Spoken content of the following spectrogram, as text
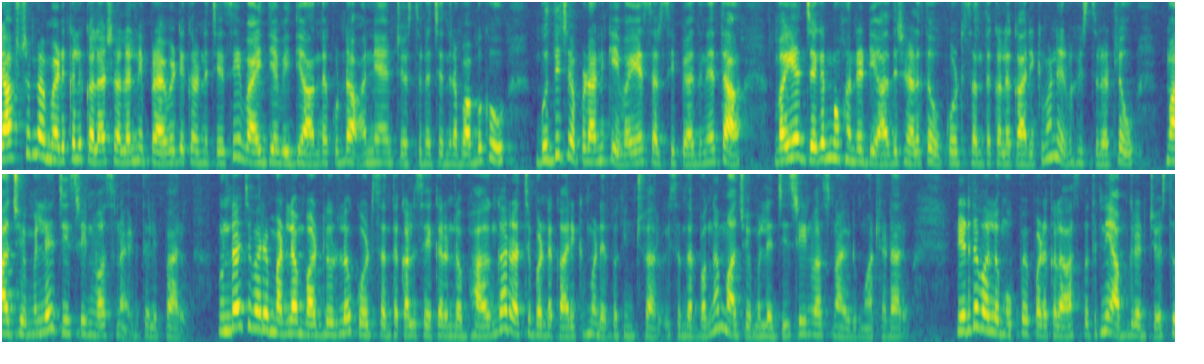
రాష్ట్రంలో మెడికల్ కళాశాలల్ని ప్రైవేటీకరణ చేసి వైద్య విద్య అందకుండా అన్యాయం చేస్తున్న చంద్రబాబుకు బుద్ధి చెప్పడానికి వైఎస్ఆర్సీపీ అధినేత వైఎస్ జగన్మోహన్ రెడ్డి ఆదేశాలతో కోటి సంతకాల కార్యక్రమం నిర్వహిస్తున్నట్లు మాజీ ఎమ్మెల్యే జి శ్రీనివాసనాయుడు తెలిపారు. ఉండ్రాజవరం మండలం వడ్లూరులో కోటి సంతకాల సేకరణలో భాగంగా రచ్చబండ కార్యక్రమం నిర్వహించారు. ఈ సందర్భంగా మాజీ ఎమ్మెల్యే జి శ్రీనివాసనాయుడు మాట్లాడారు. నిడదవల్ల ముప్పై పడకల ఆసుపత్రిని అప్గ్రేడ్ చేస్తూ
